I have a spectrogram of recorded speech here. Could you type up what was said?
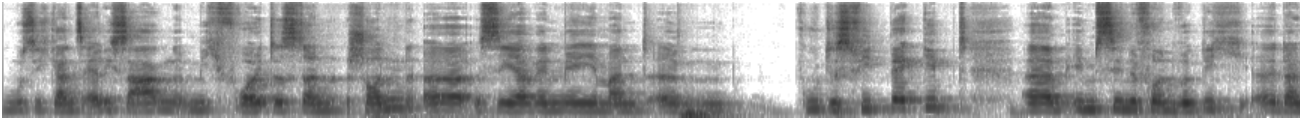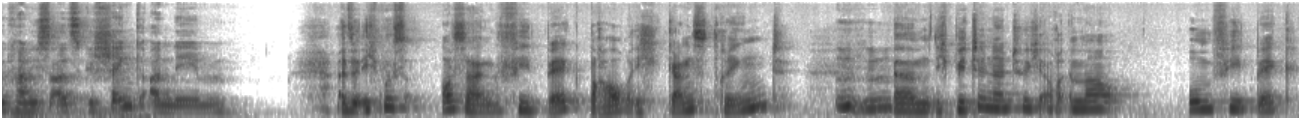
muss ich ganz ehrlich sagen, mich freut es dann schon äh, sehr, wenn mir jemand äh, ein gutes Feedback gibt, ähm, im Sinne von wirklich, äh, dann kann ich es als Geschenk annehmen. Also ich muss auch sagen, Feedback brauche ich ganz dringend. Mhm. Ähm, ich bitte natürlich auch immer um Feedback.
